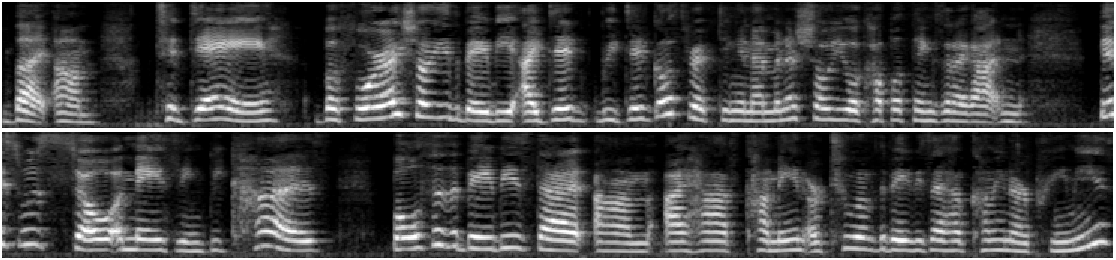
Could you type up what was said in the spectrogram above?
But um, today before I show you the baby, I did, we did go thrifting and I'm going to show you a couple things that I got. And this was so amazing because both of the babies that um, I have coming, or two of the babies I have coming are preemies.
